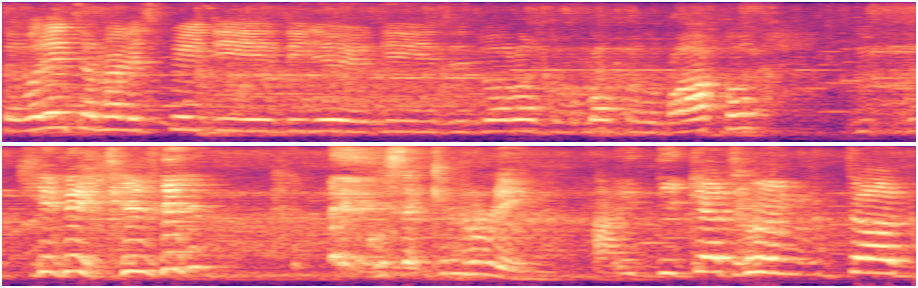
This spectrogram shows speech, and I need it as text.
Se volete una let's play di di di di di chiedete Cos'è? Che problemi? Ah, di Cat Todd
